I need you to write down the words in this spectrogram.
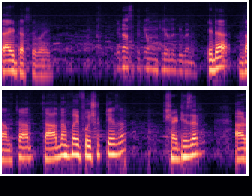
টাইট আছে ভাই। এটা আজকে কেমন কি হলে দিবেন? এটা দাম চা চা দাম ভাই পঁয়ষট্টি হাজার ষাট হাজার। আর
